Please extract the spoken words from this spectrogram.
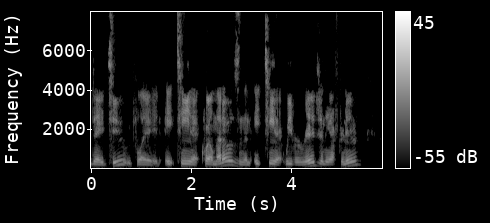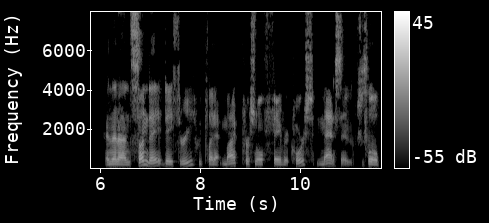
Day two, we played 18 at Quail Meadows and then 18 at Weaver Ridge in the afternoon. And then on Sunday, day three, we played at my personal favorite course, Madison, which is a little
